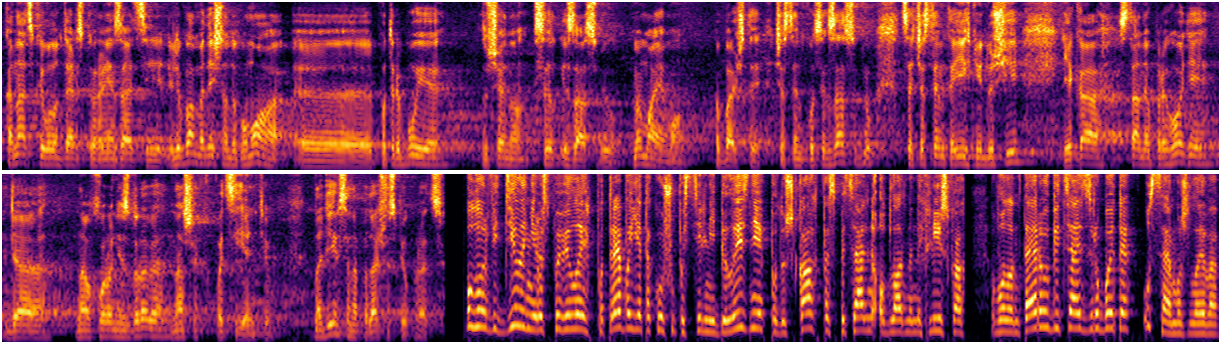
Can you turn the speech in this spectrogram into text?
канадської волонтерської організації. Люба медична допомога е, потребує, звичайно, сил і засобів. Ми маємо. Ви бачите частинку цих засобів. Це частинка їхньої душі, яка стане в пригоді для на охороні здоров'я наших пацієнтів. Надіємося на подальшу співпрацю. У лор-відділенні розповіли, потреба є також у постільній білизні, подушках та спеціально обладнаних ліжках. Волонтери обіцяють зробити усе можливе.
